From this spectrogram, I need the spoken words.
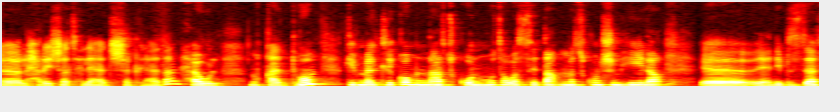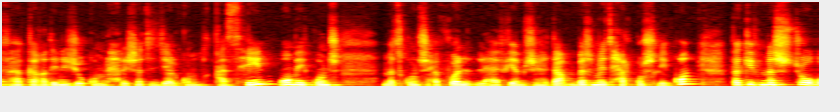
آه، الحريشات على هذا الشكل هذا نحاول نقادهم. كيف ما قلت لكم النار تكون متوسطة ما تكونش مهيلة. يعني بزاف هكا غادي يجيوكم الحريشات ديالكم قاصحين وما يكونش ما تكونش عفوا العافية مجهدة باش ما يتحرقوش لكم فكيف ما شفتوا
